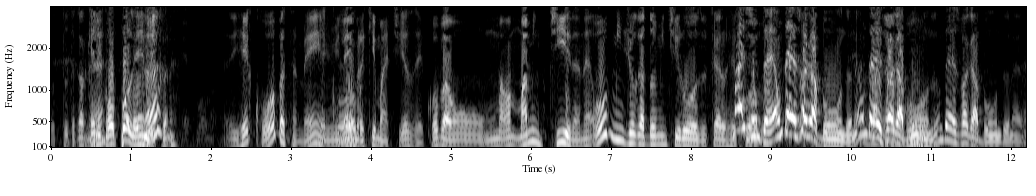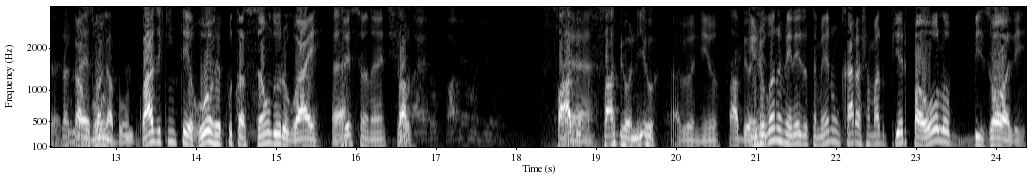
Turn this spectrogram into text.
O Tuta com aquele Né? gol polêmico, Hã? né? E Recoba também, me Recoba. lembra aqui, Matias. Recoba, um- uma, uma mentira, né? Ou um jogador mentiroso, quero Recoba. Mas um 10, um 10 vagabundo, né? Um 10 Vagabundo. vagabundo, um 10 vagabundo, né, velho? Um 10 Vagabundo. vagabundo. Quase que enterrou a reputação do Uruguai. É? Impressionante. Fala. Fábio, É. Fábio O'Neill. Fábio O'Neill. Fábio Quem O'Neill. jogou no Veneza também era um cara chamado Pier Paolo Bisoli,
